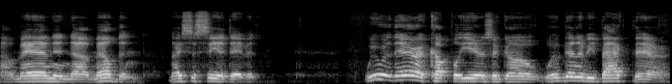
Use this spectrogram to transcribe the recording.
a man in uh, Melbourne. Nice to see you, David. We were there a couple years ago. We're going to be back there.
